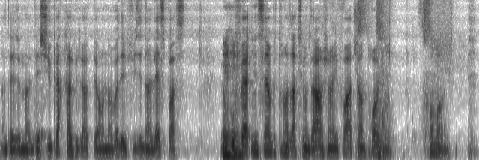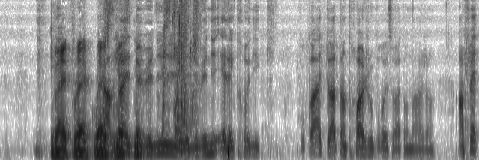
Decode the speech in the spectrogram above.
On a des, on a des supercalculateurs, on envoie des fusées dans l'espace pour mhm. faire une simple transaction d'argent, il faut attendre trois jours. Comment? Right, right, right. L'argent est, devenu, est devenu électronique. Pourquoi tu attends trois jours pour recevoir ton argent? En fait,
